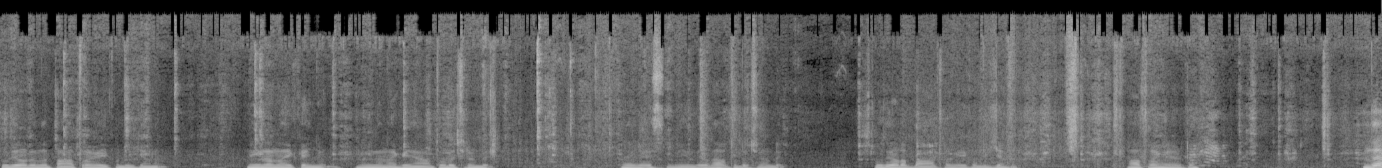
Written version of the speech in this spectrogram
പുതിയ ഓടുന്ന പാത്രം കഴിക്കൊണ്ടിരിക്കുകയാണ് മീൻ നന്നായി കഴിഞ്ഞു. മീൻ നന്നായി കഴിഞ്ഞാൽ അകത്തോട് വെച്ചിട്ടുണ്ട്. മീൻ തീർന്ന അകത്തോണ്ട് വെച്ചിട്ടുണ്ട്. പുതിയോടെ പാത്രം കഴിക്കൊണ്ടിരിക്കുകയാണ് പാത്രം കഴിയട്ടെ എന്താ?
